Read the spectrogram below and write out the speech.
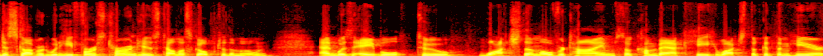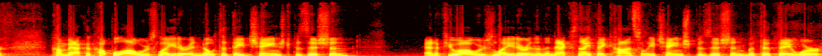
discovered when he first turned his telescope to the moon and was able to watch them over time. So come back, he watched, look at them here, come back a couple hours later and note that they'd changed position. And a few hours later, and then the next night, they constantly changed position, but that they were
